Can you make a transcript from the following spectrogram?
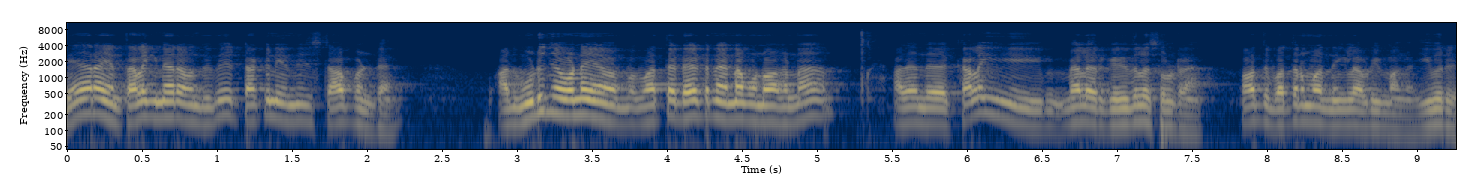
நேராக என் தலைக்கு நேராக வந்தது டக்குன்னு எந்திரிச்சு ஸ்டாப் பண்ணிட்டேன். அது முடிஞ்ச உடனே மற்ற டேரக்டர் என்ன பண்ணுவாங்கன்னா அது அந்த கலை மேலே இருக்க இதில் சொல்கிறேன் பார்த்து பத்திரமா இருந்தீங்களா அப்படிம்பாங்க. இவர்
